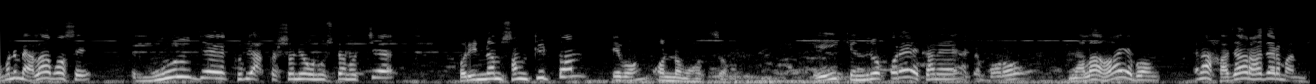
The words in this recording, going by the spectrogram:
এমন মেলা বসে মূল যে খুবই আকর্ষণীয় অনুষ্ঠান হচ্ছে হরিনাম সংকীর্তন এবং অন্ন মহোৎসব। এই কেন্দ্র করে এখানে একটা বড় মেলা হয় এবং এখানে হাজার হাজার মানুষ,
